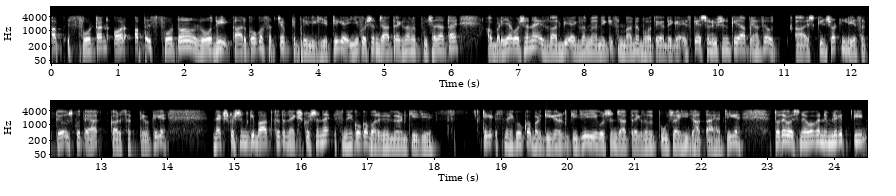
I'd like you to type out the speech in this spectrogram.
अप स्फोटन और अप स्फोटोरोधी कारकों को सचिव टिप्पणी लिखिए ठीक है? ये क्वेश्चन ज़्यादातर एग्ज़ाम में पूछा जाता है और बढ़िया क्वेश्चन है। इस बार भी एग्ज़ाम में आने की संभावना बहुत ही अधिक है। इसके सोल्यूशन के आप यहाँ से स्क्रीनशॉट ले सकते हो, उसको तैयार कर सकते हो, ठीक है? नेक्स्ट क्वेश्चन की बात करें तो नेक्स्ट क्वेश्चन है स्नेकों का वर्गीकरण कीजिए। ठीक है स्नेकों का वर्गीकरण कीजिए, ये क्वेश्चन ज़्यादातर एग्ज़ाम में पूछा ही जाता है, ठीक है? तो देखो स्नेकों का निम्नलिखित तीन,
